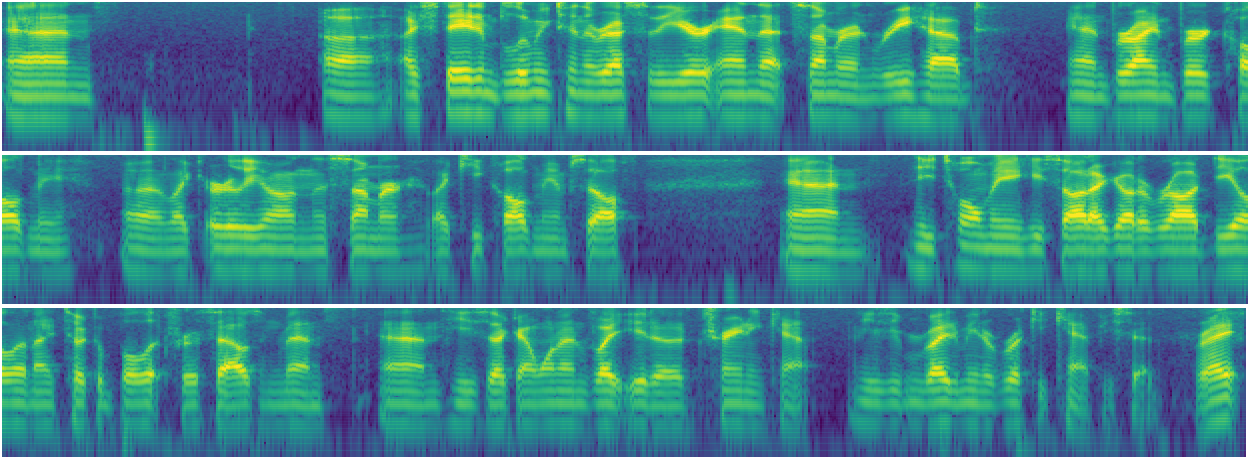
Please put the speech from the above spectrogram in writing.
and uh, I stayed in Bloomington the rest of the year and that summer and rehabbed. And Brian Burke called me uh, like early on in the summer, like he called me himself, and he told me he thought I got a raw deal and I took a bullet for a thousand men. And he's like, I want to invite you to training camp. He's invited me to rookie camp. He said. Right.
